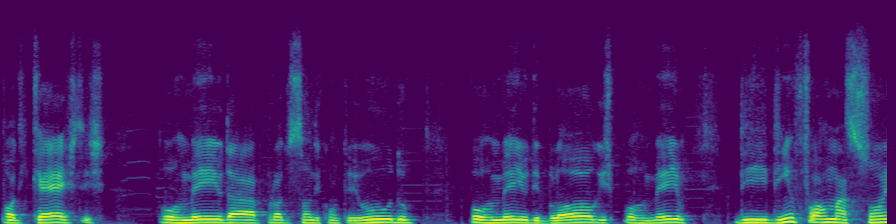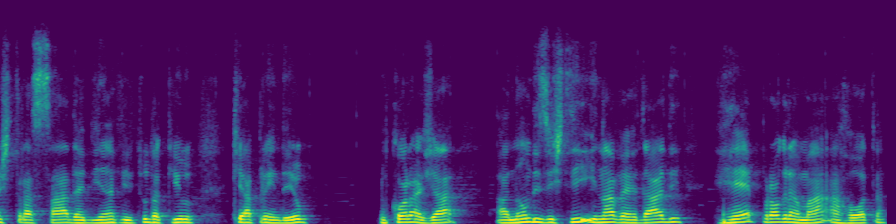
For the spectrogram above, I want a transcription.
podcasts, por meio da produção de conteúdo, por meio de blogs, por meio de, de informações traçadas diante de tudo aquilo que aprendeu, encorajar a não desistir e, na verdade, reprogramar a rota,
